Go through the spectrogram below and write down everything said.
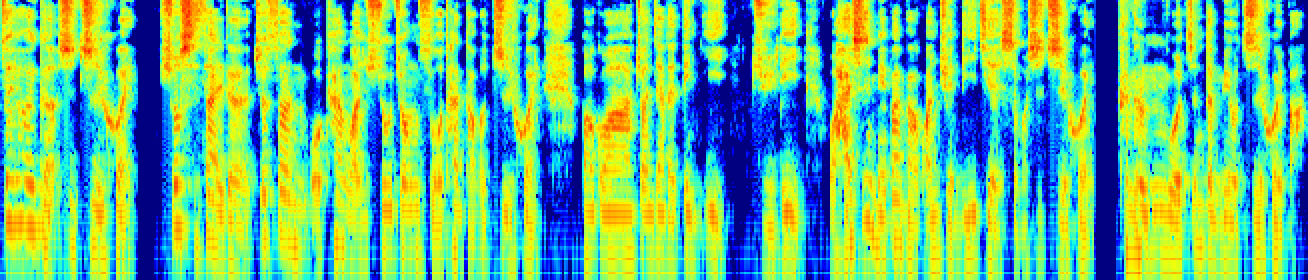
最后一个是智慧。说实在的，就算我看完书中所探讨的智慧，包括专家的定义。举例，我还是没办法完全理解什么是智慧，可能我真的没有智慧吧。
